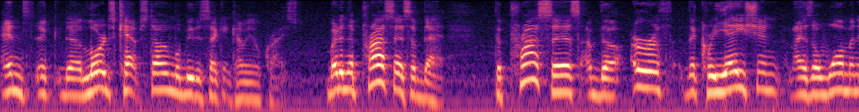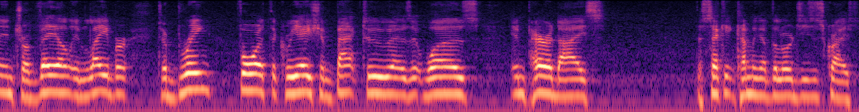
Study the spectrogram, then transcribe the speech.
And the, the Lord's capstone will be the second coming of Christ. But in the process of that, the process of the earth, the creation as a woman in travail, in labor, to bring forth the creation back to as it was in paradise, the second coming of the Lord Jesus Christ.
